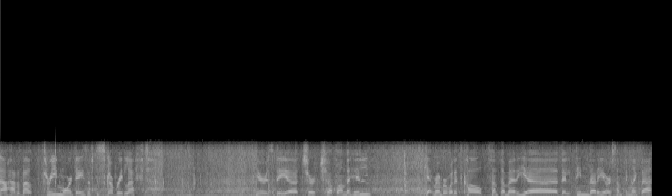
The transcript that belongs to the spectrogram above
Now have about three more days of discovery left. Here's the uh, church up on the hill. Can't remember what it's called. Santa Maria del Tindari or something like that.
